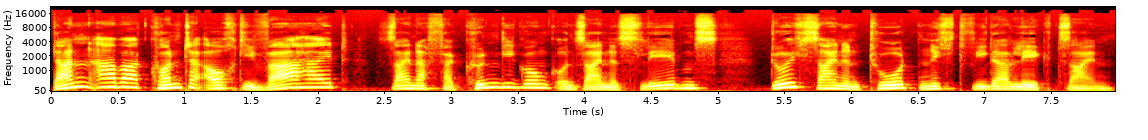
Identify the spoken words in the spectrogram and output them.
Dann aber konnte auch die Wahrheit seiner Verkündigung und seines Lebens durch seinen Tod nicht widerlegt sein.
